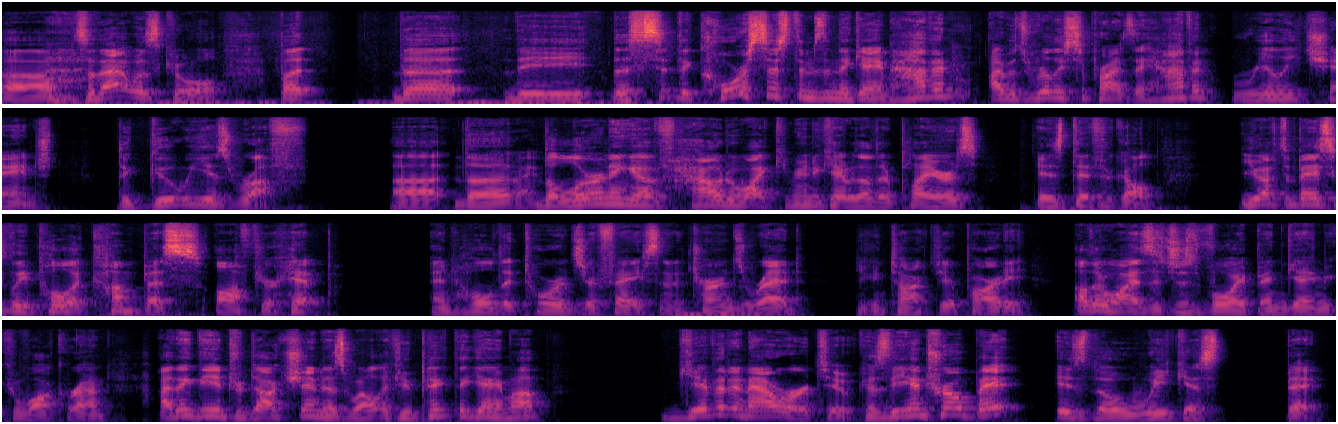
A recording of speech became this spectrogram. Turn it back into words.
Um, so that was cool. But the the the the core systems in the game haven't. I was really surprised. They haven't really changed. The GUI is rough. Uh, the Right. the learning of how do I communicate with other players is difficult. You have to basically pull a compass off your hip and hold it towards your face, and it turns red. You can talk to your party. Otherwise, it's just VoIP in game. You can walk around. I think the introduction as well. If you pick the game up, give it an hour or two because the intro bit is the weakest bit.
